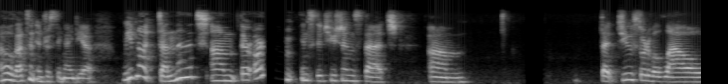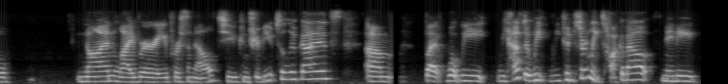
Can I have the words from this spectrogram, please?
Oh, that's an interesting idea. We've not done that. Um, there are institutions that um, that do sort of allow non-library personnel to contribute to LibGuides. Um, but what we we have to we we could certainly talk about maybe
